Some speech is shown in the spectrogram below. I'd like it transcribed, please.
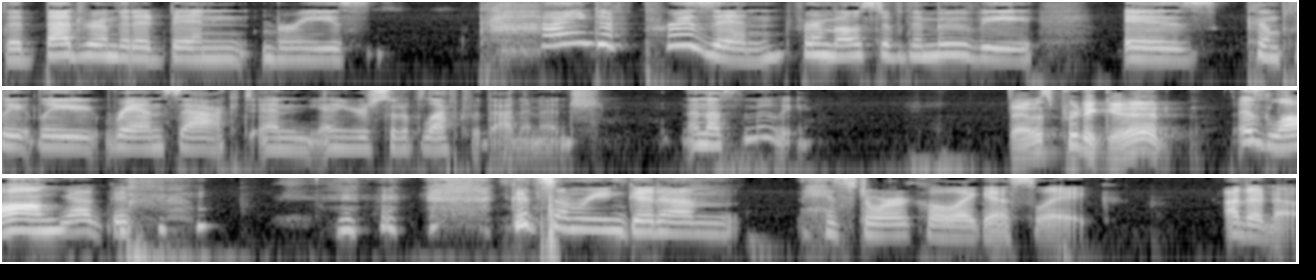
the bedroom that had been Marie's kind of prison for most of the movie is completely ransacked, and, and you're sort of left with that image, and that's the movie. That was pretty good. It's long. Yeah, good. good summary and good um historical, I guess. Like, I don't know,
